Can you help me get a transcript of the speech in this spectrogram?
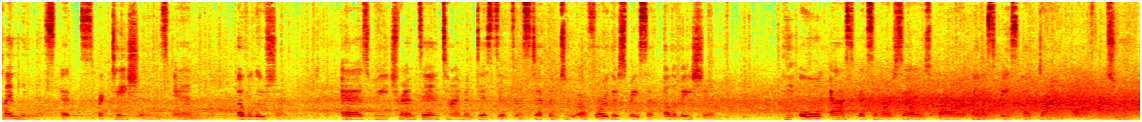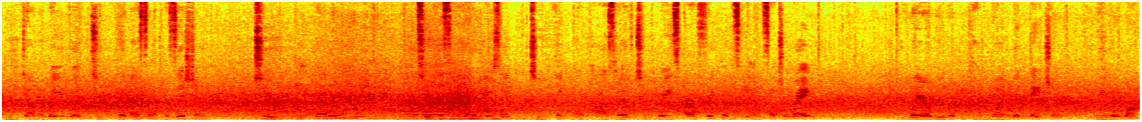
cleanliness, expectations, and evolution. As we transcend time and distance and step into a further space of elevation, the old aspects of ourselves are in a space of dying off to be done away with, to put us in a position to eat better, to listen to better music, to think more positive, to raise our frequency in such a way where we will become one with nature. We will walk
